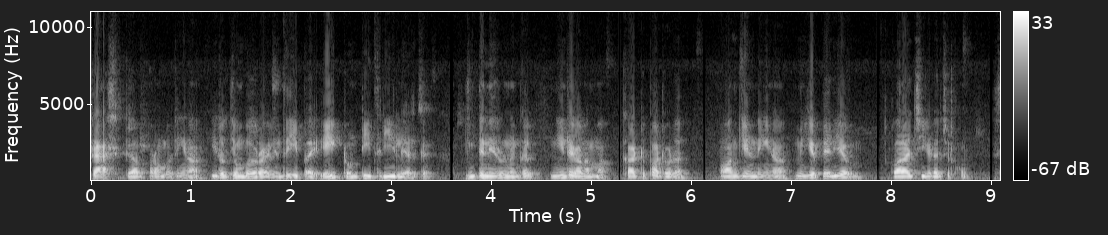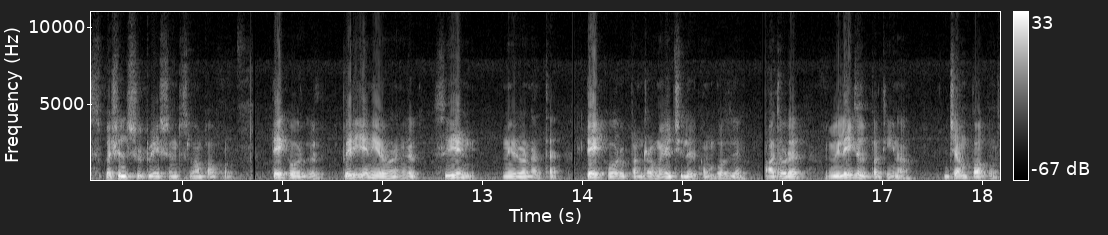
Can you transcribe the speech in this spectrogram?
கிராஷுக்கு அப்புறம் பார்த்தீங்கன்னா இருபத்தி ஒன்பது ரூபாயிலேருந்து இப்போ எயிட் டுவெண்ட்டி த்ரீல இருக்கு. இந்த நிறுவனங்கள் நீண்ட காலமாக கட்டுப்பாட்டோட வாங்கியிருந்தீங்கன்னா மிகப்பெரிய வளர்ச்சி கிடைச்சிருக்கும். ஸ்பெஷல் சுச்சுவேஷன்ஸ்லாம் பார்ப்போம். டேக் ஓவர்கள் பெரிய நிறுவனங்கள் சிறிய நிறுவனத்தை டேக் ஓவர் பண்ணுற முயற்சியில் இருக்கும்போது அதோட விலைகள் பார்த்தீங்கன்னா ஜம்ப் ஆகும்.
